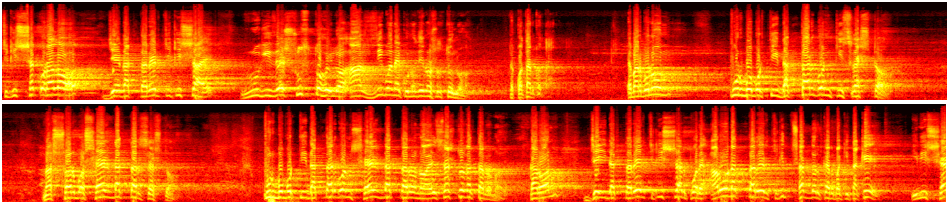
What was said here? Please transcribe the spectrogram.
চিকিৎসা করালো, যে ডাক্তারের চিকিৎসায় রুগী যে সুস্থ হইল, আর জীবনে কোনোদিন অসুস্থ হইল না। এটা কথার কথা। এবার বলুন, পূর্ববর্তী ডাক্তারগণ কি শ্রেষ্ঠ? না, সর্বশেষ ডাক্তার শ্রেষ্ঠ। পূর্ববর্তী ডাক্তারগণ শেষ ডাক্তারও নয়, শ্রেষ্ঠ ডাক্তারও নয়। কারণ, যেই ডাক্তারের চিকিৎসার পরে আরও ডাক্তারের চিকিৎসার দরকার বাকি থাকে, ইনি শেষ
